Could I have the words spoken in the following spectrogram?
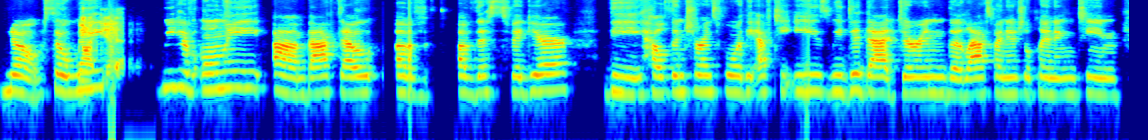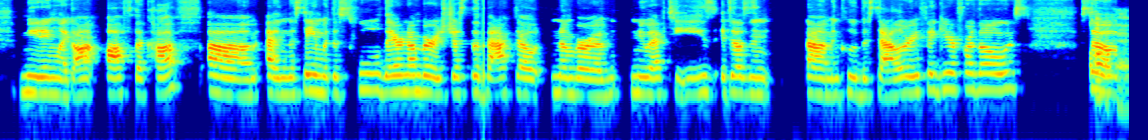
No, so we we have only um, backed out of of this figure the health insurance for the FTEs. We did that during the last financial planning team meeting, like on, off the cuff. Um, and the same with the school. Their number is just the backed out number of new FTEs. It doesn't um, include the salary figure for those. So Okay.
